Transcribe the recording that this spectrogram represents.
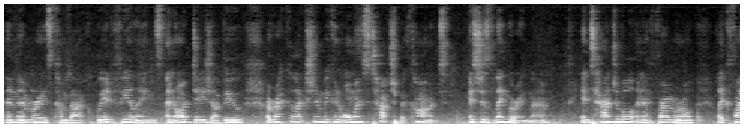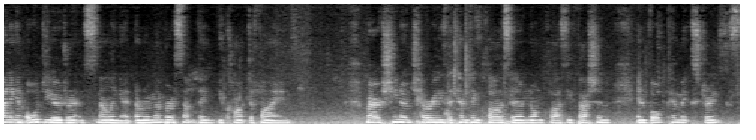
and memories come back, weird feelings, an odd deja vu, a recollection we can almost touch but can't. It's just lingering there. Intangible and ephemeral, like finding an old deodorant and smelling it and remember something you can't define. Maraschino cherries attempting class in a non classy fashion in vodka mixed drinks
